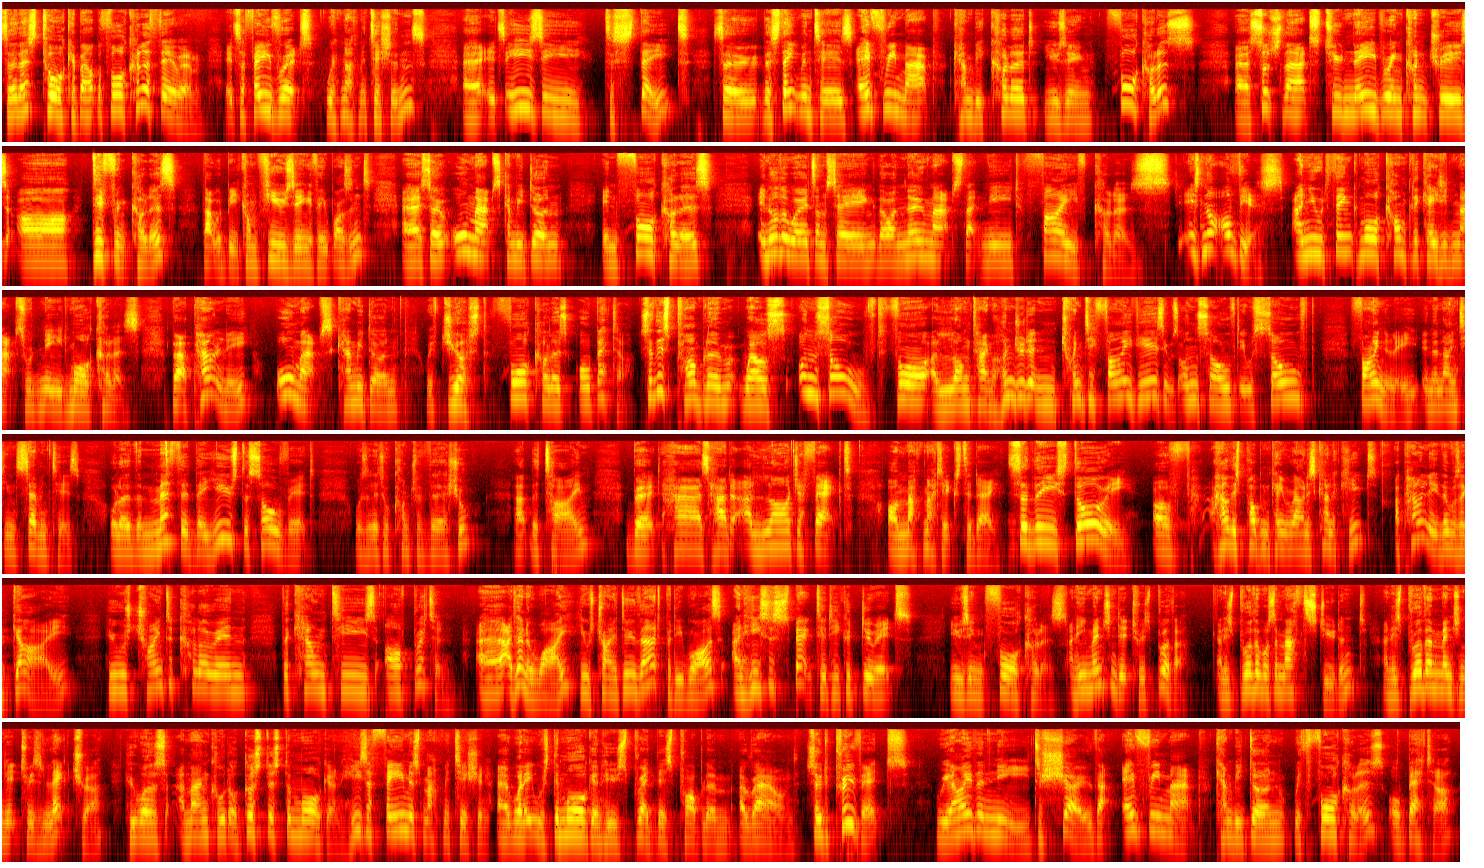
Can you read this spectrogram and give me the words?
So let's talk about the four colour theorem. It's a favourite with mathematicians. Uh, it's easy to state. So the statement is every map can be coloured using four colours, uh, such that two neighbouring countries are different colours. That would be confusing if it wasn't. Uh, so all maps can be done in four colours in other words, I'm saying there are no maps that need five colours. It's not obvious, and you would think more complicated maps would need more colours. But apparently, all maps can be done with just four colours or better. So this problem was unsolved for a long time, 125 years it was unsolved. It was solved finally in the 1970s, although the method they used to solve it was a little controversial at the time, but has had a large effect on mathematics today. So the story of how this problem came around is kind of cute. Apparently there was a guy who was trying to colour in the counties of Britain. Uh, I don't know why he was trying to do that, but he was, and he suspected he could do it using four colours. And he mentioned it to his brother. And his brother was a math student, and his brother mentioned it to his lecturer, who was a man called Augustus de Morgan. He's a famous mathematician. Uh, well, it was de Morgan who spread this problem around. So to prove it, we either need to show that every map can be done with four colours or better,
